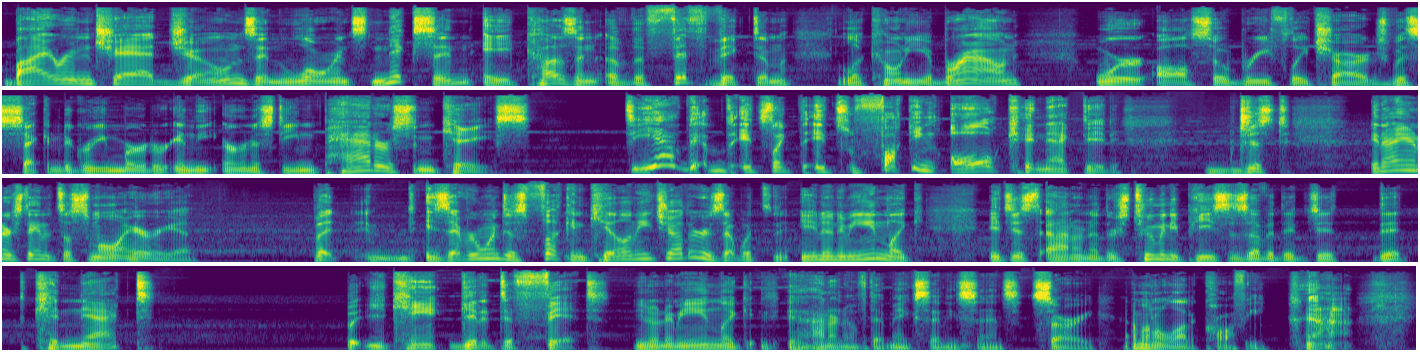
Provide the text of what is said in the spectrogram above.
Byron Chad Jones and Lawrence Nixon, a cousin of the fifth victim, Laconia Brown, were also briefly charged with second degree murder in the Ernestine Patterson case. So yeah, it's like it's fucking all connected. Just, and I understand it's a small area, but is everyone just fucking killing each other? Is that what you know what I mean? Like it just I don't know. There's too many pieces of it that just, that connect, but you can't get it to fit. You know what I mean? Like I don't know if that makes any sense. Sorry, I'm on a lot of coffee.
